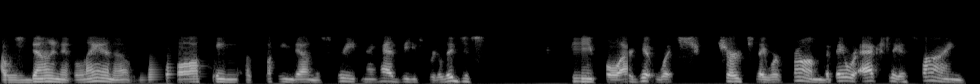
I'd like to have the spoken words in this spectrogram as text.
I was down in Atlanta walking walking down the street, and I had these religious people. I forget which church they were from, but they were actually assigned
